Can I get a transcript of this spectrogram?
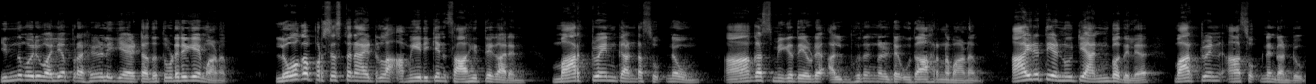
ഇന്നും ഒരു വലിയ പ്രഹേളികയായിട്ട് അത് തുടരുകയുമാണ്. ലോക പ്രശസ്തനായിട്ടുള്ള അമേരിക്കൻ സാഹിത്യകാരൻ മാർട്ട്വെയിൻ കണ്ട സ്വപ്നവും ആകസ്മികതയുടെ അത്ഭുതങ്ങളുടെ ഉദാഹരണമാണ്. ആയിരത്തി എണ്ണൂറ്റി അൻപതിൽ മാർട്ട്വെയിൻ ആ സ്വപ്നം കണ്ടു.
